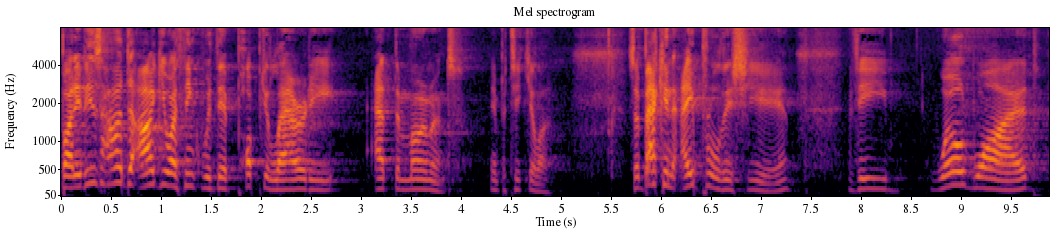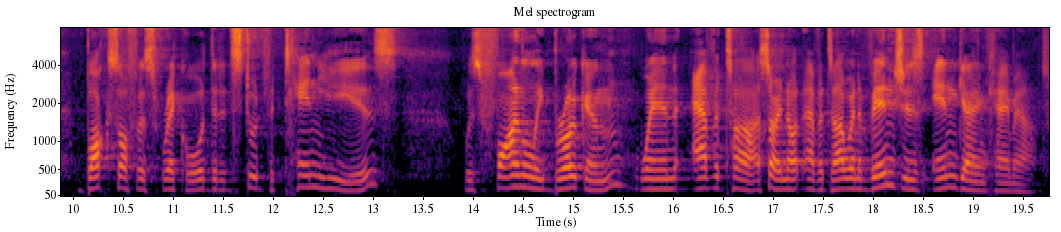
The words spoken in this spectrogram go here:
but it is hard to argue, I think, with their popularity at the moment in particular. So, back in April this year, the worldwide box office record that had stood for 10 years was finally broken when Avatar, sorry, not Avatar, when Avengers Endgame came out.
